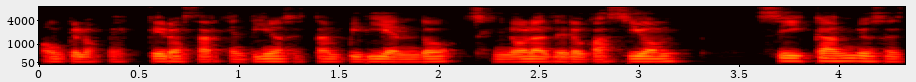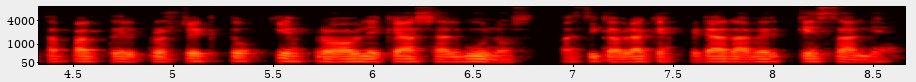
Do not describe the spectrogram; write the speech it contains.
aunque los pesqueros argentinos están pidiendo, si no la derogación, sí cambios a esta parte del proyecto y es probable que haya algunos, así que habrá que esperar a ver qué sale.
